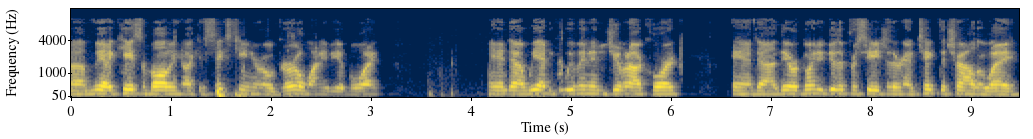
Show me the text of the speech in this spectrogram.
Um, we had a case involving like a 16 year old girl wanting to be a boy. And uh, we had, we went into juvenile court and uh, they were going to do the procedure. They were going to take the child away,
